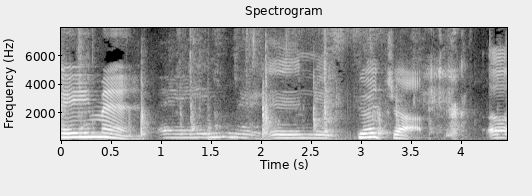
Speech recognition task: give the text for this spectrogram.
Amen. Good job. Uh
